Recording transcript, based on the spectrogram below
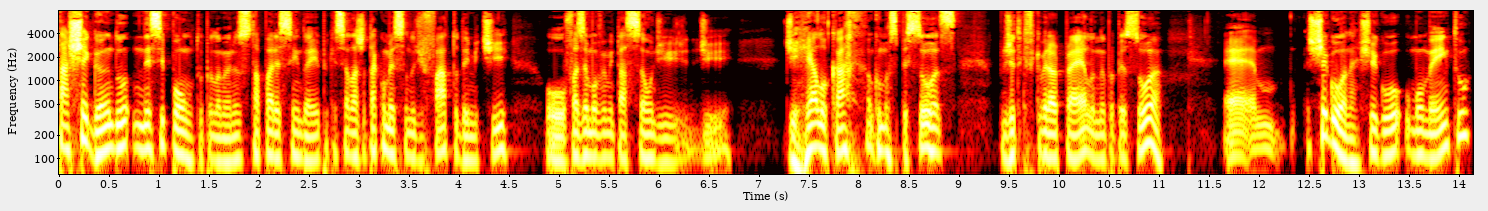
tá chegando nesse ponto, pelo menos está aparecendo aí, porque se ela já está começando de fato a demitir ou fazer movimentação de, de, de realocar algumas pessoas, do jeito que fica melhor para ela, não para a pessoa, é, chegou, né? Chegou o momento.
